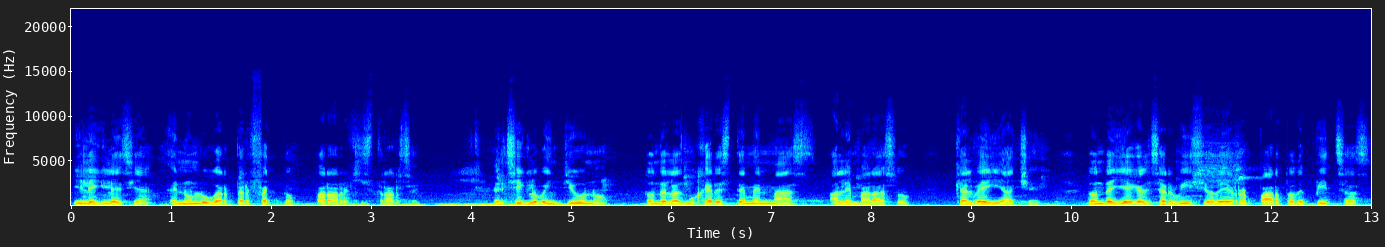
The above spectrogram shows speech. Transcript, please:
y la iglesia en un lugar perfecto para registrarse. El siglo XXI, donde las mujeres temen más al embarazo que al VIH, donde llega el servicio de reparto de pizzas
